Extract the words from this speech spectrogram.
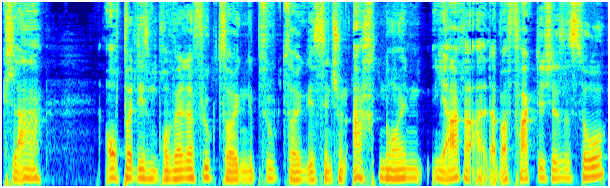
Klar, auch bei diesen Propellerflugzeugen gibt es Flugzeuge, die sind schon acht, neun Jahre alt. Aber faktisch ist es so,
